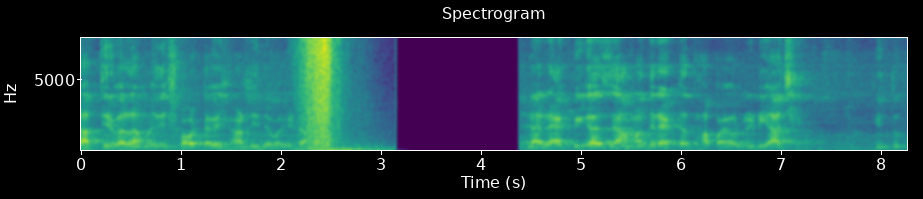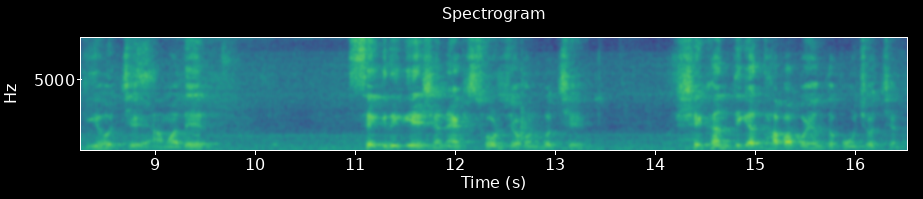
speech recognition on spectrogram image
রাত্রিবেলা আমরা যদি শহরটাকে ঝাড় দিতে পারি, এটা না র্যাক পিকাসে আমাদের একটা ধাপায় অলরেডি আছে। কিন্তু কি হচ্ছে, আমাদের সেগ্রিগেশন এক সোর্স যখন হচ্ছে সেখান থেকে আর ধাপা পর্যন্ত পৌঁছচ্ছে না।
